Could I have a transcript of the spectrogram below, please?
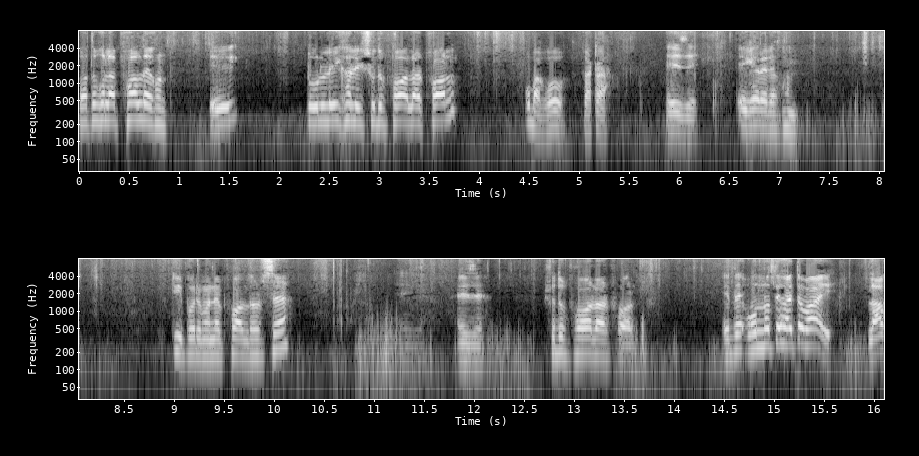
কতগুলা ফল দেখুন। এই তুললেই খালি শুধু ফল আর ফল। ও বাগো কাটা। এই যে এখানে দেখুন। কি পরিমাণে ফল ধরছে। এই যে এই যে শুধু ফল আর ফল। এতে উন্নতি হয়তো ভাই? লাভ?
